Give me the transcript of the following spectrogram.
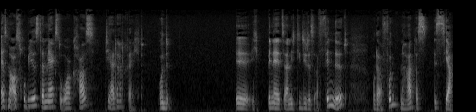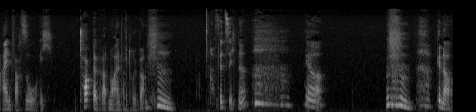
erstmal ausprobierst, dann merkst du, oh krass, die Alte hat recht. Und äh, ich bin ja jetzt ja nicht die, die das erfindet oder erfunden hat. Das ist ja einfach so. Ich talk da gerade nur einfach drüber. Hm. Witzig, ne? Ja. genau.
